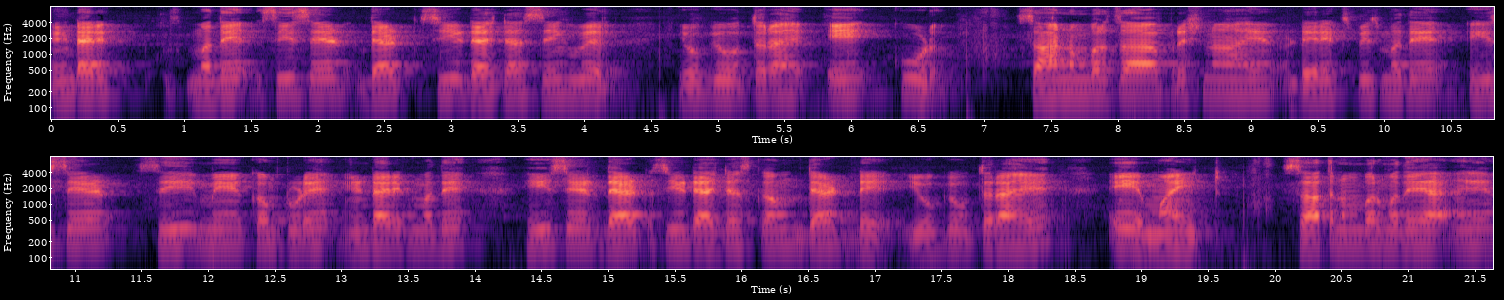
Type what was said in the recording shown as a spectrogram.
इनडायरेक्टमध्ये she said that she dash dash sing well योग्य उत्तर आहे ए कूड सहा नंबरचा प्रश्न आहे. डायरेक्ट स्पीचमध्ये he said she may come today इनडायरेक्टमध्ये he said that she dash dash come that day योग्य उत्तर आहे ए माइट सात नंबरमध्ये आहे.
